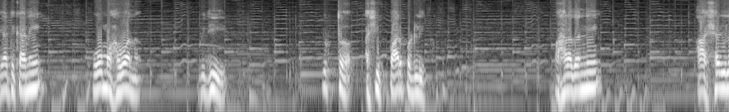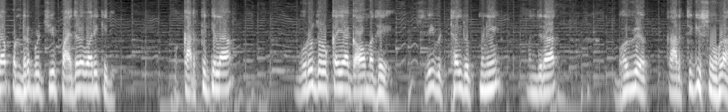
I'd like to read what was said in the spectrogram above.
या ठिकाणी होम हवन विधी युक्त अशी पार पडली. महाराजांनी आषाढीला पंढरपूरची पायदळवारी केली. व कार्तिकीला गुरुजोळका या गावामध्ये श्री विठ्ठल रुक्मिणी मंदिरात भव्य कार्तिकी सोहळा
